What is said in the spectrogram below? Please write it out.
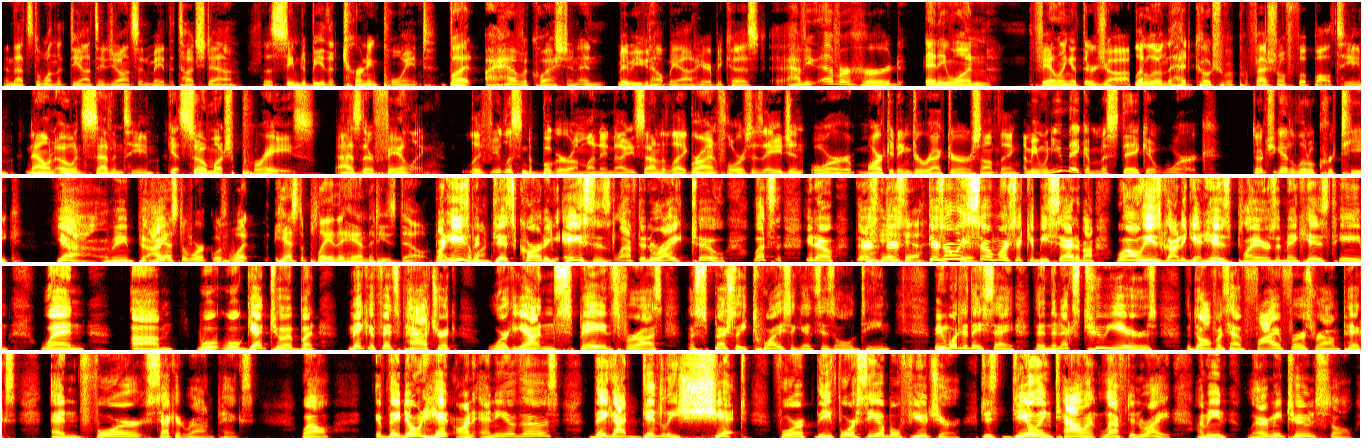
and that's the one that Diontae Johnson made the touchdown. This seemed to be the turning point. But I have a question, and maybe you can help me out here because have you ever heard anyone failing at their job, let alone the head coach of a professional football team, now an 0 7 team, get so much praise as they're failing? If you listen to Booger on Monday night, he sounded like Brian Flores' agent or marketing director or something. I mean, when you make a mistake at work, don't you get a little critique? Yeah, I mean, He I, has to work with what he has to play the hand that he's dealt. but I mean, he's been on. discarding aces left and right too. Let's, you know, there's there's Yeah, there's only true. so much that can be said about. Well, he's got to get his players and make his team. When um, we'll we'll get to it, but Minkah Fitzpatrick working out in spades for us, especially twice against his old team. I mean, what did they say? That in the next two years, the Dolphins have five first round picks and four second round picks. Well, if they don't hit on any of those, they got diddly shit for the foreseeable future, just dealing talent left and right. I mean, Laremy Tunsil,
